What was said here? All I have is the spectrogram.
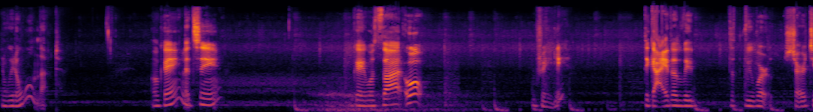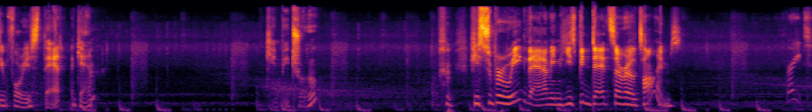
And we don't want that. Okay, let's see. Okay, what's that? Oh! Really? The guy that we that we were searching for is dead again? Can be true. he's super weak then. I mean, he's been dead several times. Great.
